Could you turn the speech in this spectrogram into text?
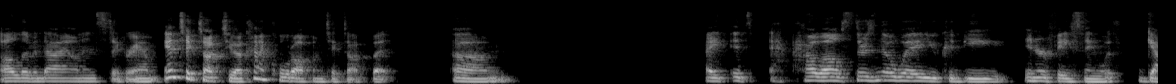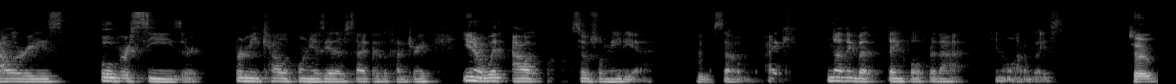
i'll live and die on instagram and tiktok too i kind of cooled off on tiktok but um I, it's how else there's no way you could be interfacing with galleries overseas or for me california is the other side of the country you know without social media. So i nothing but thankful for that in a lot of ways. So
